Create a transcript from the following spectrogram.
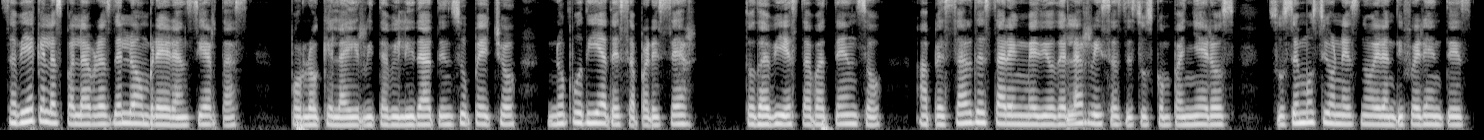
sabía que las palabras del hombre eran ciertas, por lo que la irritabilidad en su pecho no podía desaparecer. Todavía estaba tenso, a pesar de estar en medio de las risas de sus compañeros, sus emociones no eran diferentes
